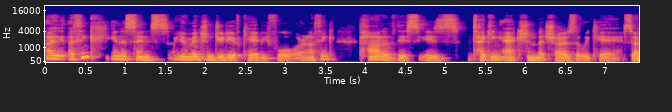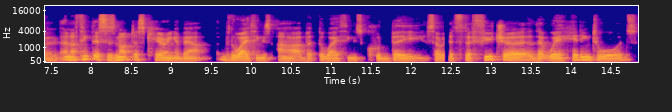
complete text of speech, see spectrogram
I, I, think, in a sense, you mentioned duty of care before, and I think part of this is taking action that shows that we care. So, and I think this is not just caring about the way things are, but the way things could be. So, it's the future that we're heading towards,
